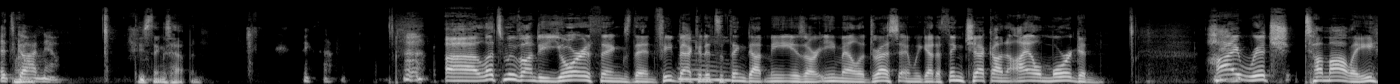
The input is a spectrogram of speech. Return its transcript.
it's Wow. gone now these things happen. Things happen. Uh, let's move on to your things then. Feedback at it's a thing.me is our email address, and we got a thing check on Isle Morgan. Hi, Rich Tamale.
